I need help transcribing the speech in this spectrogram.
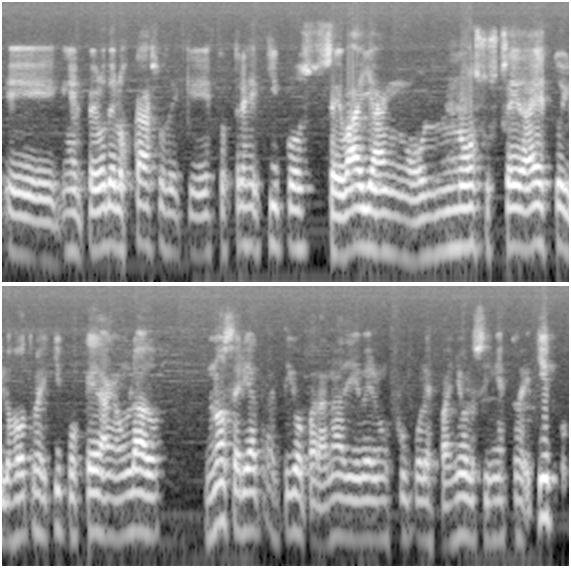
eh, en el peor de los casos de que estos tres equipos se vayan o no suceda esto y los otros equipos quedan a un lado, no sería atractivo para nadie ver un fútbol español sin estos equipos,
